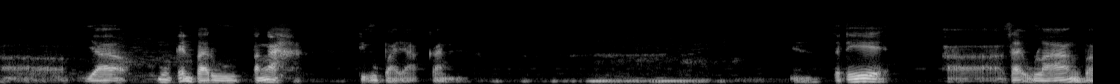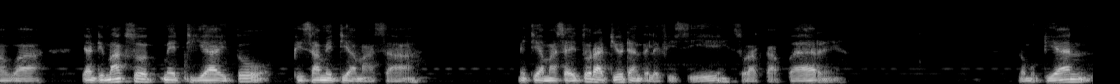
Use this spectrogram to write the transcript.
uh, ya mungkin baru tengah diupayakan. Ya, jadi uh, saya ulang bahwa yang dimaksud media itu bisa media massa. Media massa itu radio dan televisi, surat kabar. Ya. Kemudian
